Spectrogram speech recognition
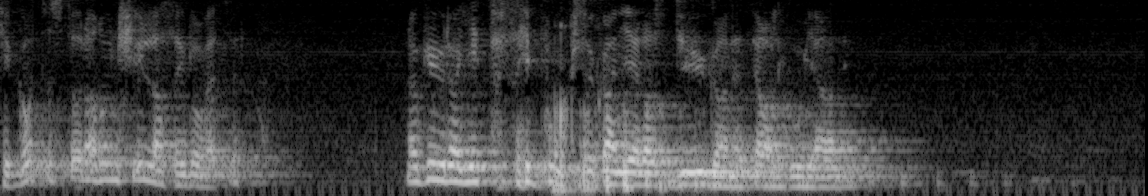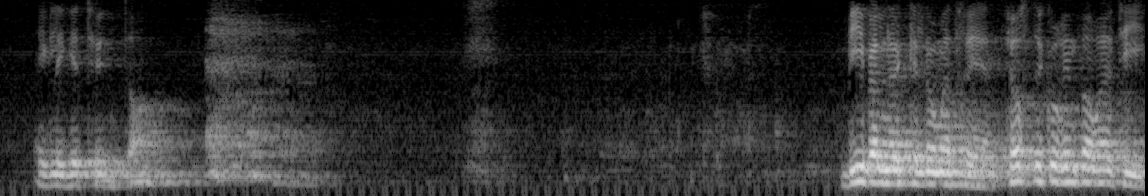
Ikke godt å stå der og unnskylde seg da, vet du. Når Gud har gitt oss ei bok som kan gjøre oss dugende til all god gjerning. Jeg ligger tynt an. Bibelnøkkel nummer tre, første Korinterbrev 10.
